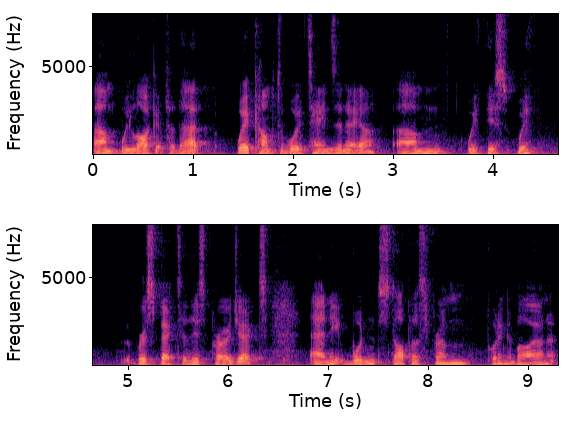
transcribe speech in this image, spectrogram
um, we like it for that. We're comfortable with Tanzania um, with this with respect to this project, and it wouldn't stop us from putting a buy on it.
